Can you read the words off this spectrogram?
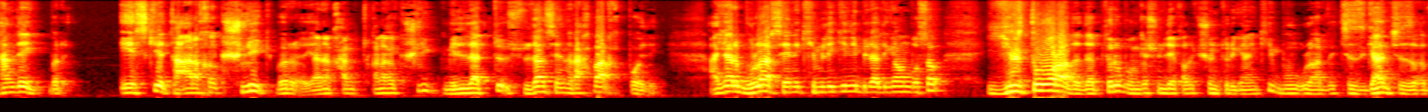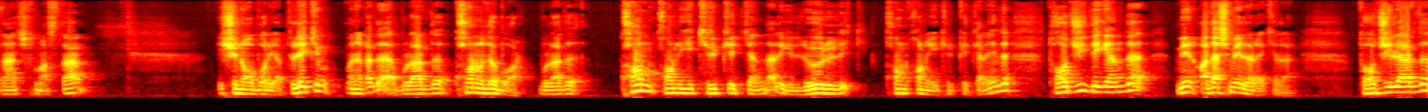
qanday bir eski tarixi kuchlik bir ya'ni qanaqa kuchlik millatni ustidan seni rahbar qilib qo'ydik. Agar bular seni kimligingni biladigan bo'lsa yirtib yuboradi deb turib bunga shunday qilib tushuntirganki bu ularni chizgan chizig'idan chiqmasdan ishini olib boryapti lekin bunaqada bularni qonida bor. Bularni qon qoniga kirib ketganda haligi lo'lilik qon qoniga kirib ketgan endi tojiy deganda men adashmanglar akalar. Tojiylarni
